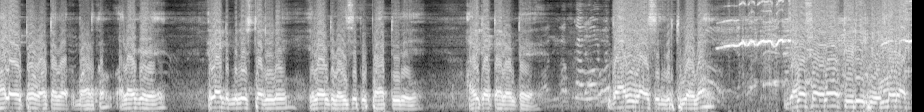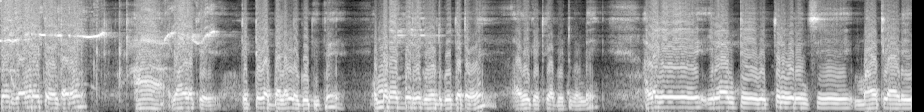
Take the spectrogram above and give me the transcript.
ఆల్ అవుట్ వాట్ ఎవర్ వాడతాం అలాగే ఇలాంటి మినిస్టర్ని ఇలాంటి వైసీపీ పార్టీని అరికట్టాలంటే గాలి రాసిన గుర్తు మీద జనసేన టీడీపీ ఉమ్మడి అభ్యర్థి ఎవరైతే ఉంటారో ఆ వాళ్ళకి గట్టిగా బలంగా గుద్దితే ఉమ్మడి అభ్యర్థికి ఓటు గుద్దటమే అది గట్టిగా పెట్టుకోండి. అలాగే ఇలాంటి వ్యక్తుల గురించి మాట్లాడి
